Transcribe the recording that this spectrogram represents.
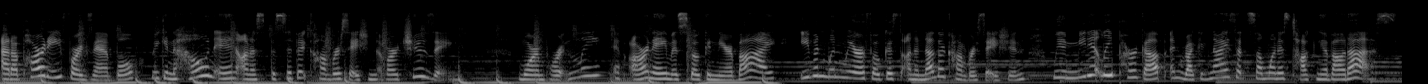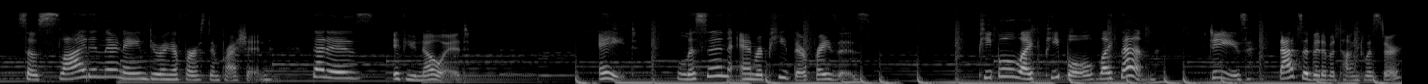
At a party, for example, we can hone in on a specific conversation of our choosing. More importantly, if our name is spoken nearby, even when we are focused on another conversation, we immediately perk up and recognize that someone is talking about us. So slide in their name during a first impression. That is, if you know it. 8. Listen and repeat their phrases. People like people like them. Geez, that's a bit of a tongue twister.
